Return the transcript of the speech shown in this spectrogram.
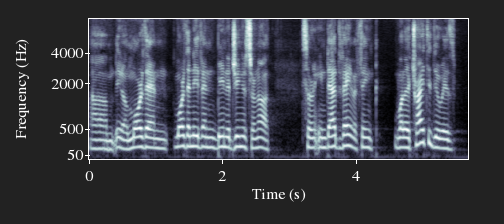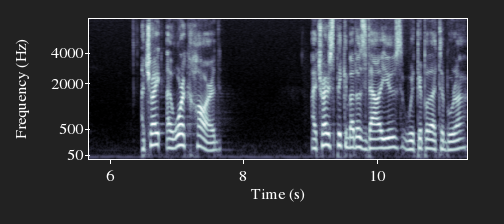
um, you know, more than more than even being a genius or not. So in that vein, I think what I try to do is I try I work hard I try to speak about those values with people at Taboola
